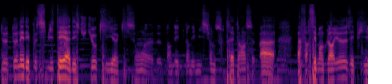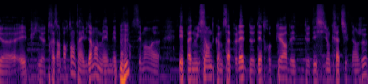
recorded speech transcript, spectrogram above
de, donner des possibilités à des studios qui, euh, qui sont euh, dans, des, dans des missions de sous-traitance pas, pas forcément glorieuses et puis, euh, et puis très importantes, hein, évidemment, mais, mais pas mhm. forcément épanouissantes comme ça peut l'être d'être au cœur des, de décisions créatives d'un jeu,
